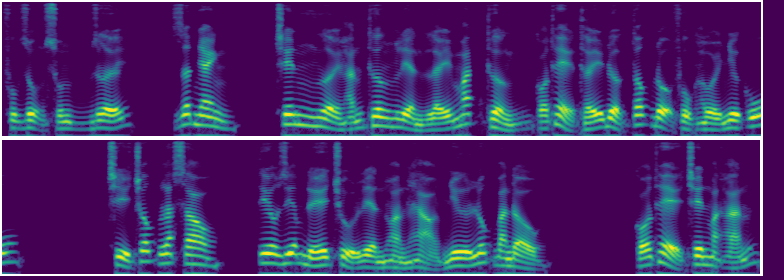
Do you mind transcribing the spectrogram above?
phục dụng xuống dưới, rất nhanh, trên người hắn thương liền lấy mắt thường có thể thấy được tốc độ phục hồi như cũ. Chỉ chốc lát sau, tiêu diễm đế chủ liền hoàn hảo như lúc ban đầu. Có thể trên mặt hắn,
